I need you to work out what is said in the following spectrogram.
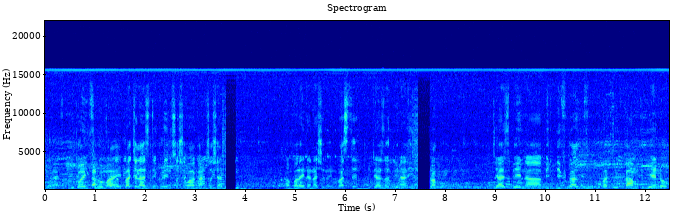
be going through my bachelor's degree in social work and social design, Kampala International University. It has not been an easy struggle. It has been a bit difficult, but we've come to the end of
